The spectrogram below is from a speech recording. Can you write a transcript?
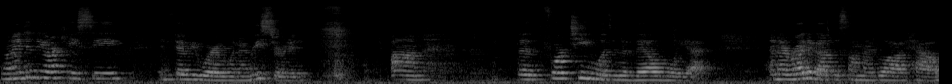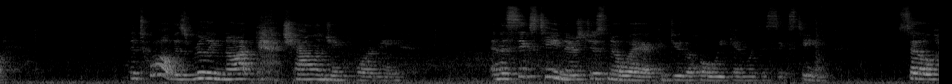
When I did the RKC in February, when I restarted, um, the 14 wasn't available yet. And I write about this on my blog how the 12 is really not that challenging for me. And the 16, there's just no way I could do the whole weekend with the 16. So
